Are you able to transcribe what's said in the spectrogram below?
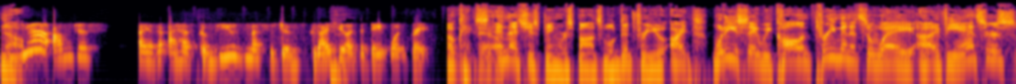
no. Yeah, I'm just. I have I have confused messages because I feel like the date went great. Okay, so, and that's just being responsible. Good for you. All right, what do you say we call him three minutes away? Uh, if he answers,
